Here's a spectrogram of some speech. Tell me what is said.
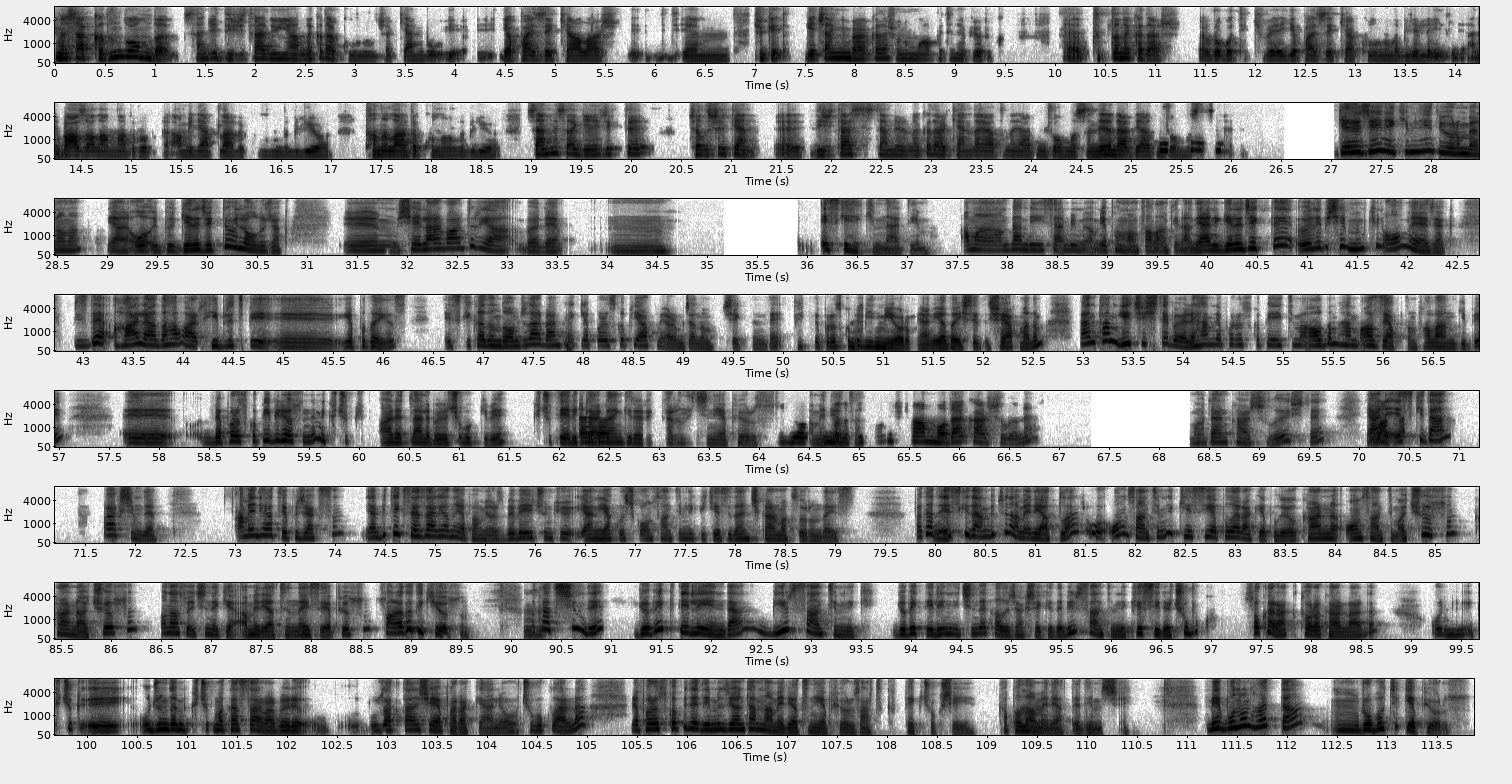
Mesela kadın doğumda sence dijital dünya ne kadar kullanılacak? Yani bu yapay zekalar e, çünkü geçen gün bir arkadaş onun muhabbetini yapıyorduk. E, tıpta ne kadar e, robotik ve yapay zeka kullanılabilirle ilgili. Yani bazı alanlarda ameliyatlarda kullanılabiliyor, tanılarda kullanılabiliyor. Sen mesela gelecekte çalışırken e, dijital sistemlerin ne kadar kendi hayatına yardımcı olması, nerelerde yardımcı olması istedin? Geleceğin hekimliği diyorum ben ona. Yani o gelecekte öyle olacak. Ee, şeyler vardır ya böyle hmm, eski hekimler diyeyim. Ama ben bilgisayar bilmiyorum yapamam falan filan. Yani gelecekte öyle bir şey mümkün olmayacak. Bizde hala daha var hibrit bir e, yapıdayız. Eski kadın doğumcular ben pek laparoskopi yapmıyorum canım şeklinde. Pek laparoskopi bilmiyorum yani ya da işte şey yapmadım. Ben tam geçişte böyle hem laparoskopi eğitimi aldım hem az yaptım falan gibi. E, laparoskopi biliyorsun değil mi? Küçük aletlerle böyle çubuk gibi küçük deliklerden evet. girerek karın içini yapıyoruz Yok, ameliyatı. An model karşılığı ne? Modern karşılığı işte. Yani Zaten... eskiden bak şimdi ameliyat yapacaksın. Yani bir tek sezaryanı yapamıyoruz. Bebeği çünkü yani yaklaşık 10 santimlik bir kesiden çıkarmak zorundayız. Fakat evet. eskiden bütün ameliyatlar o 10 santimlik kesi yapılarak yapılıyor. Karnı 10 santim açıyorsun, karnı açıyorsun. Ondan sonra içindeki ameliyatını neyse yapıyorsun. Sonra da dikiyorsun. Hı-hı. Fakat şimdi göbek deliğinden bir santimlik göbek deliğinin içinde kalacak şekilde bir santimlik kesiyle çubuk sokarak torakarlarda o küçük e, ucunda küçük makaslar var böyle uzaktan şey yaparak yani o çubuklarla laparoskopi dediğimiz yöntemle ameliyatını yapıyoruz artık pek çok şeyi. Kapalı evet. ameliyat dediğimiz şey. Ve bunun hatta robotik yapıyoruz.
